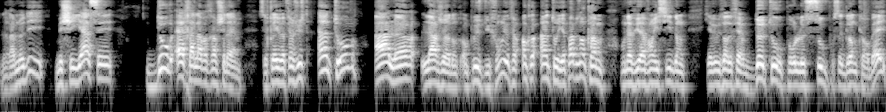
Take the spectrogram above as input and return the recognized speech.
Le Ram nous dit, mais c'est Dur C'est quand il va faire juste un tour à leur largeur. Donc en plus du fond, il va faire encore un tour. Il n'y a pas besoin, comme on a vu avant ici, donc qu'il y avait besoin de faire deux tours pour le souk, pour cette grande corbeille,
